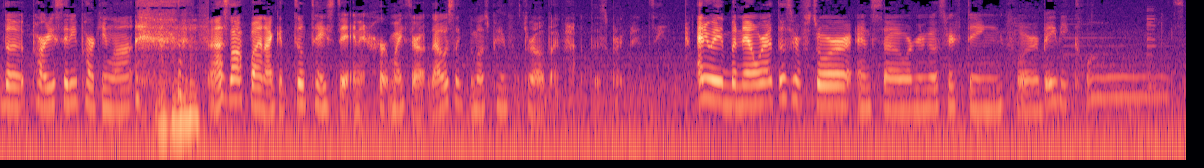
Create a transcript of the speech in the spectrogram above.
the Party City parking lot. Mm-hmm. That's not fun. I could still taste it and it hurt my throat. That was like the most painful throw up I've had this pregnancy. Anyway, but now we're at the thrift store and so we're gonna go thrifting for baby clothes.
